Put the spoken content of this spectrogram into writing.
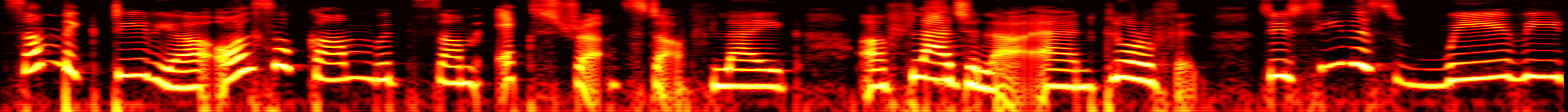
some bacteria also come with some extra stuff like uh, flagella and chlorophyll. So you see this wavy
